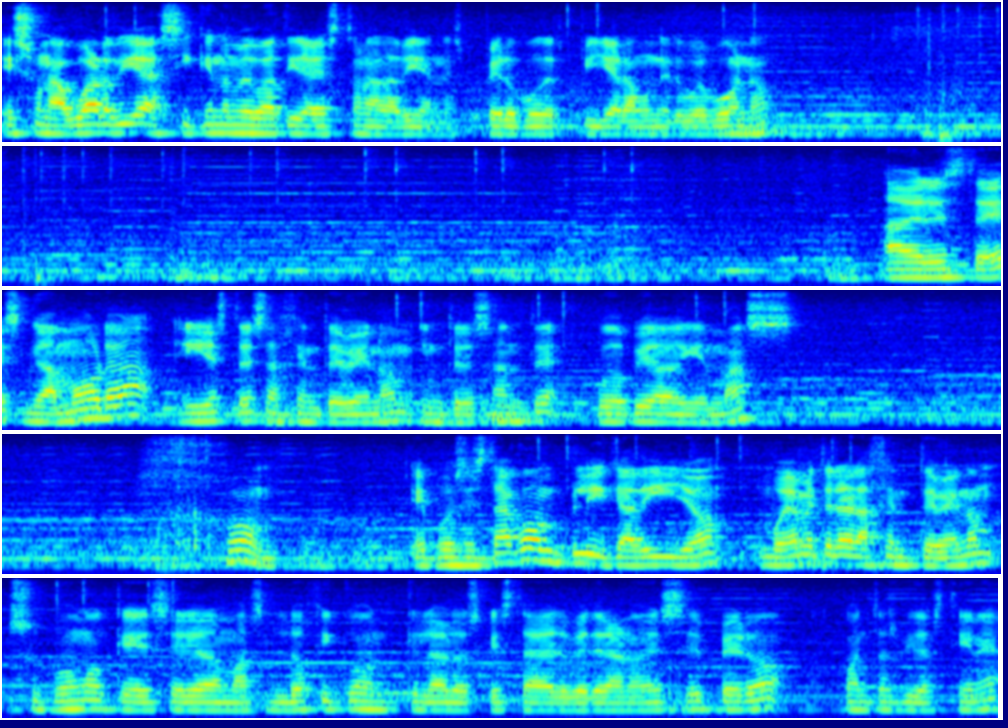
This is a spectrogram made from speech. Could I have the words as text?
es una guardia, así que no me va a tirar esto nada bien. Espero poder pillar a un héroe bueno. A ver, este es Gamora y este es Agente Venom. Interesante. ¿Puedo pillar a alguien más? Eh, pues está complicadillo. Voy a meter al Agente Venom. Supongo que sería lo más lógico. Claro, es que está el veterano ese, pero ¿cuántas vidas tiene?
